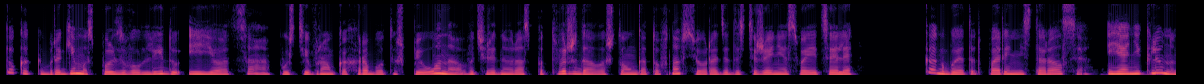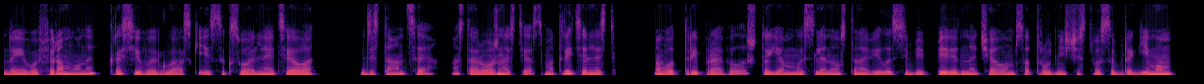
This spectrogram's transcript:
То, как Ибрагим использовал Лиду и ее отца, пусть и в рамках работы шпиона, в очередной раз подтверждало, что он готов на все ради достижения своей цели. Как бы этот парень ни старался, я не клюну на его феромоны, красивые глазки и сексуальное тело. Дистанция, осторожность и осмотрительность — вот три правила, что я мысленно установила себе перед началом сотрудничества с Ибрагимом,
